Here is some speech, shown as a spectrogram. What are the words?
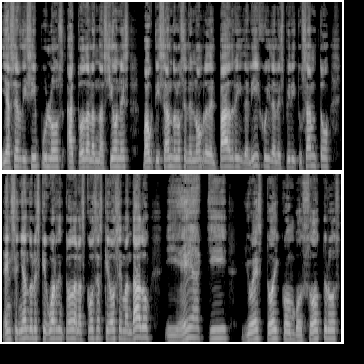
y hacer discípulos a todas las naciones, bautizándolos en el nombre del Padre y del Hijo y del Espíritu Santo, enseñándoles que guarden todas las cosas que os he mandado, y he aquí yo estoy con vosotros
